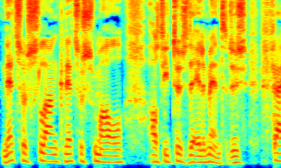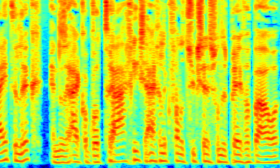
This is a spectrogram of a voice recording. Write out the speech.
net zo slank, net zo smal als die tussen de elementen. Dus feitelijk, en dat is eigenlijk ook wel tragisch eigenlijk van het succes van dit prefab bouwen,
